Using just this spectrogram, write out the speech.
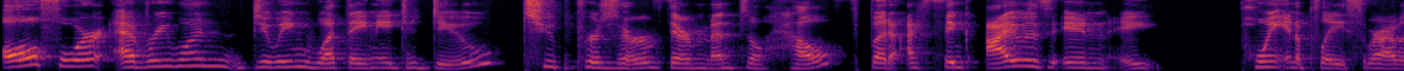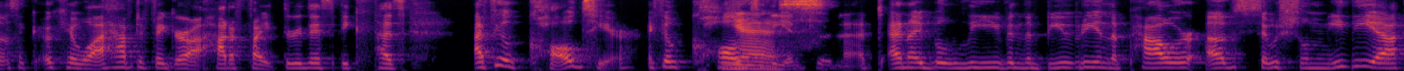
all for everyone doing what they need to do to preserve their mental health. But I think I was in a point in a place where I was like, okay, well, I have to figure out how to fight through this because I feel called here. I feel called yes. to the internet. And I believe in the beauty and the power of social media.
